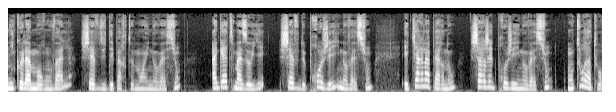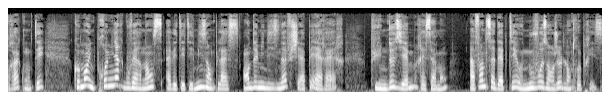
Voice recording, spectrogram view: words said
Nicolas Moronval, chef du département innovation, Agathe Mazoyer, chef de projet innovation, et Carla Pernaud, chargée de projet innovation, ont tour à tour raconté comment une première gouvernance avait été mise en place en 2019 chez APRR, puis une deuxième récemment, afin de s'adapter aux nouveaux enjeux de l'entreprise.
